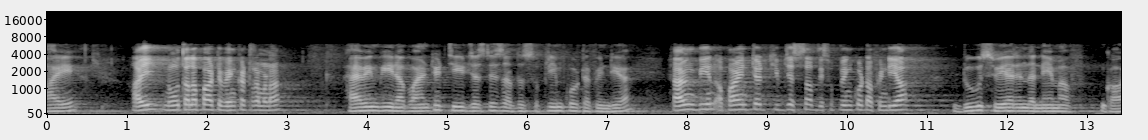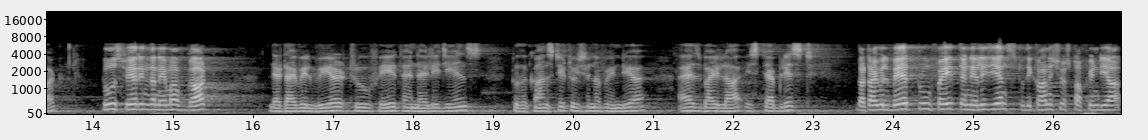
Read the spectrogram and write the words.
I, I, Nutalapati Venkatramana, having been appointed Chief Justice of the Supreme Court of India, having been appointed Chief Justice of the Supreme Court of India, do swear in the name of God do swear in the name of God that I will bear true faith and allegiance to the Constitution of India as by law established, that I will bear true faith and allegiance to the Constitution of India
